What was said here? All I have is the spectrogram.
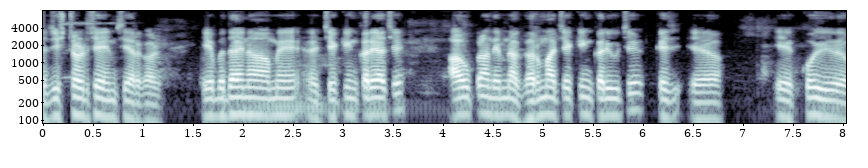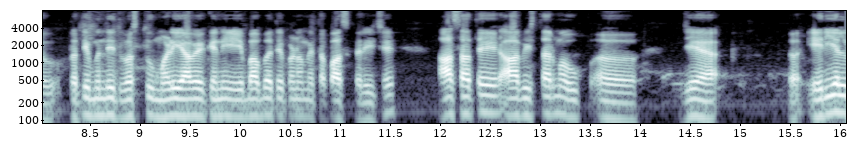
રજિસ્ટર્ડ છે એમસીઆર કાર્ડ એ બધાના અમે ચેકિંગ કર્યા છે. આ ઉપરાંત એમના ઘરમાં ચેકિંગ કર્યું છે કે એ કોઈ પ્રતિબંધિત વસ્તુ મળી આવે કે નહીં એ બાબતે પણ અમે તપાસ કરી છે. આ સાથે આ વિસ્તારમાં જે એરિયલ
